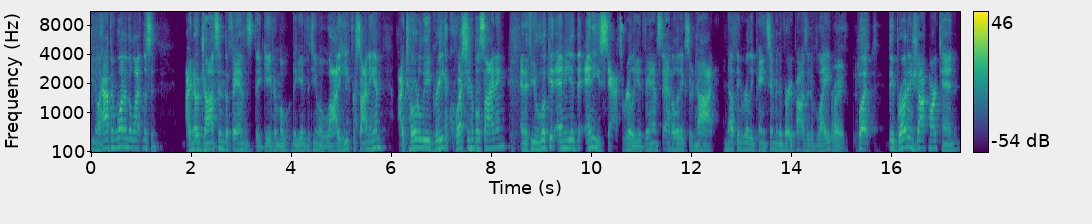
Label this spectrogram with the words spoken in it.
you know, having one in the line, listen, I know Johnson. The fans they gave him a they gave the team a lot of heat for signing him. I totally agree. Questionable signing. And if you look at any of the any stats, really advanced analytics or not, nothing really paints him in a very positive light. Right. But they brought in Jacques Martin,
